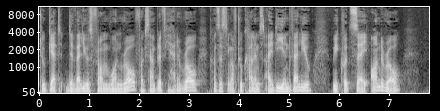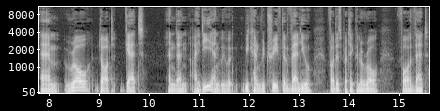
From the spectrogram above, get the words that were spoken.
to get the values from one row. For example, if you had a row consisting of two columns, ID and value, we could say on the row, um, row dot get and then ID, and we will, we can retrieve the value for this particular row for that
